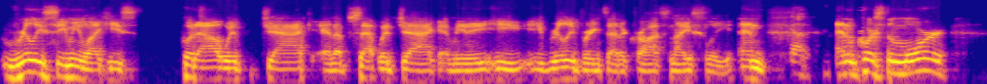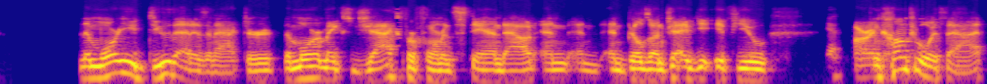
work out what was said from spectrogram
really seeming like he's put out with Jack and upset with Jack. I mean, he he really brings that across nicely. And Yeah. and of course, the more the more you do that as an actor, the more it makes Jack's performance stand out and and and builds on Jack. If you, Yeah. are uncomfortable with that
